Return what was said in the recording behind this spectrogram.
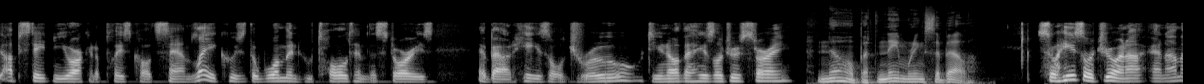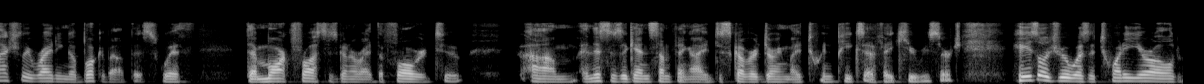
upstate New York in a place called Sand Lake, who's the woman who told him the stories about Hazel Drew. Do you know the Hazel Drew story? No, but the name rings a bell. So Hazel Drew and I and I'm actually writing a book about this with that Mark Frost is going to write the forward to. Um, and this is again something I discovered during my Twin Peaks FAQ research. Hazel Drew was a 20 year old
